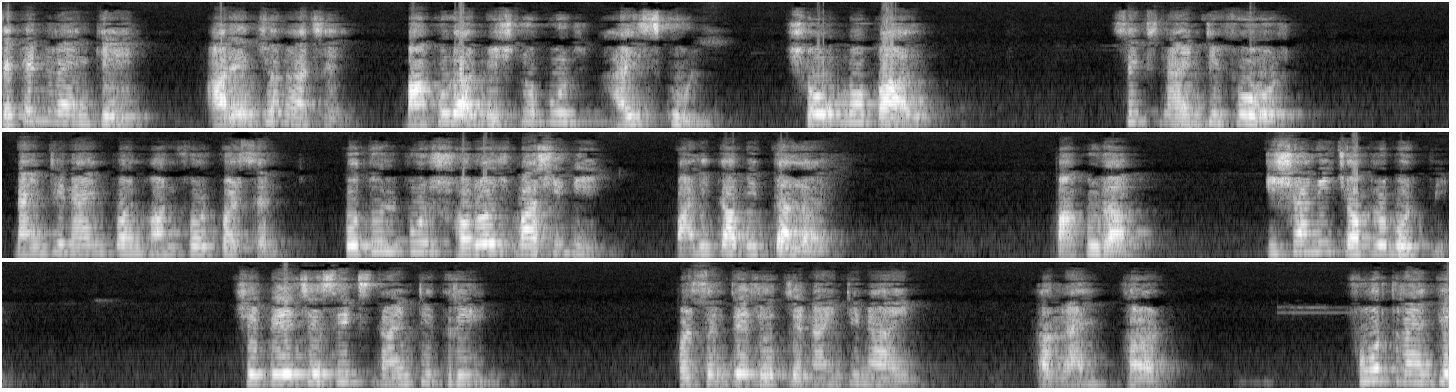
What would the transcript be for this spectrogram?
second র্যাঙ্কে আরেকজন আছে, বাঁকুড়ার Bishnupur high school Soumya Pal six ninety four ninety nine point one four percent Kotulpur Saroj Basini Balika Vidyalaya, Bankura, Ishani Chakraborty. সে পেয়েছে সিক্স নাইনটি থ্রি পার্সেন্টেজ হচ্ছে ninety nine rank third fourth র্যাঙ্কে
